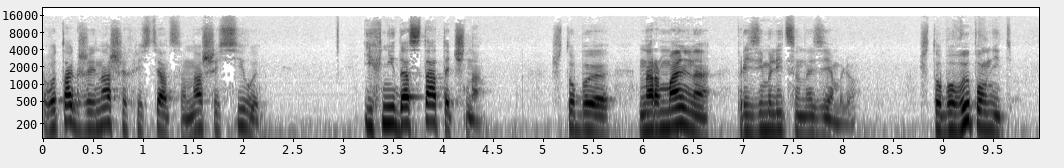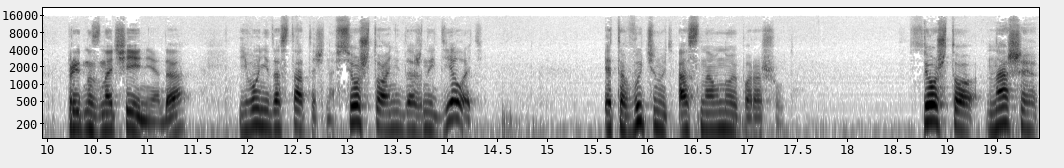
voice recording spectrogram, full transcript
вот так же и наше христианство, наши силы, их недостаточно, чтобы нормально приземлиться на землю, чтобы выполнить предназначение, да, его недостаточно. Все, что они должны делать, это вытянуть основной парашют все, что наши,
